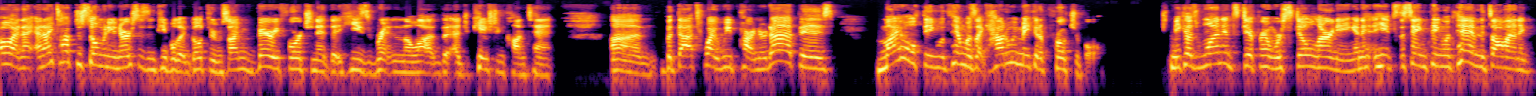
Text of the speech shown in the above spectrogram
Oh, and I and I talked to so many nurses and people that go through him. So I'm very fortunate that he's written a lot of the education content. Um, but that's why we partnered up. Is my whole thing with him was like, how do we make it approachable? Because one, it's different. We're still learning, and it's the same thing with him. It's all anecdotal.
